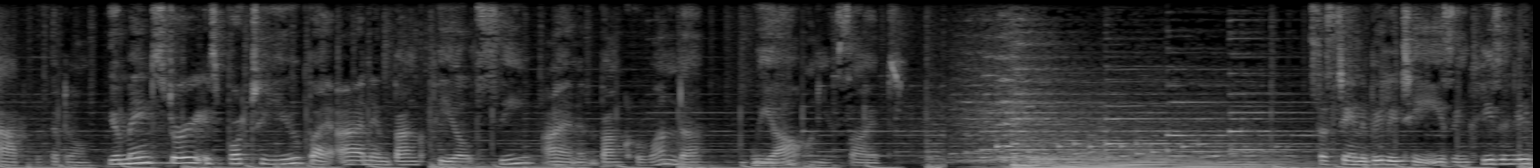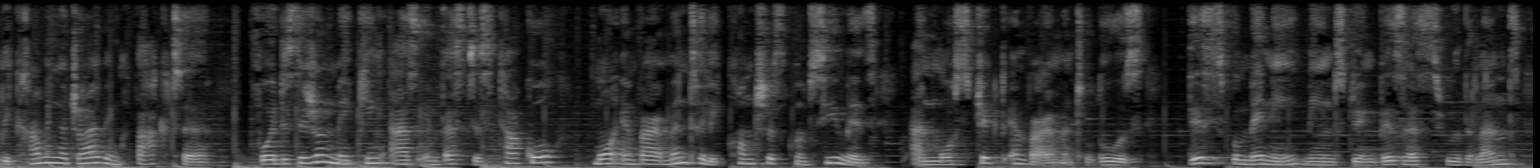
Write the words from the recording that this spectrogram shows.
at Ruth Adong. Your main story is brought to you by I&M Bank PLC, I&M Bank Rwanda. We are on your side. Sustainability is increasingly becoming a driving factor for decision making as investors tackle more environmentally conscious consumers and more strict environmental laws. This, for many, means doing business through the lens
